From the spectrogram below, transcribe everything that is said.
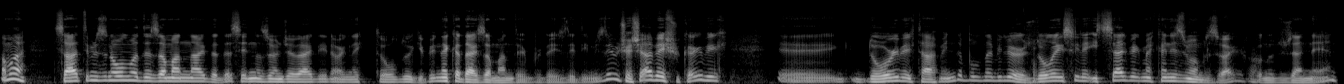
ama saatimizin olmadığı zamanlarda da senin az önce verdiğin örnekte olduğu gibi ne kadar zamandır burada izlediğimizde üç aşağı beş yukarı bir e, doğru bir tahminde bulunabiliyoruz. Dolayısıyla içsel bir mekanizmamız var bunu düzenleyen.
